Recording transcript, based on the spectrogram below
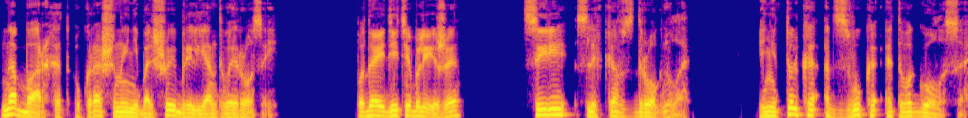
на бархат, украшенный небольшой бриллиантовой розой. «Подойдите ближе». Цири слегка вздрогнула. И не только от звука этого голоса.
